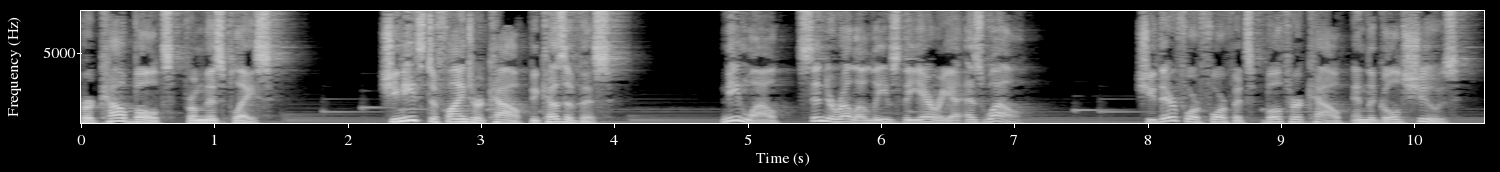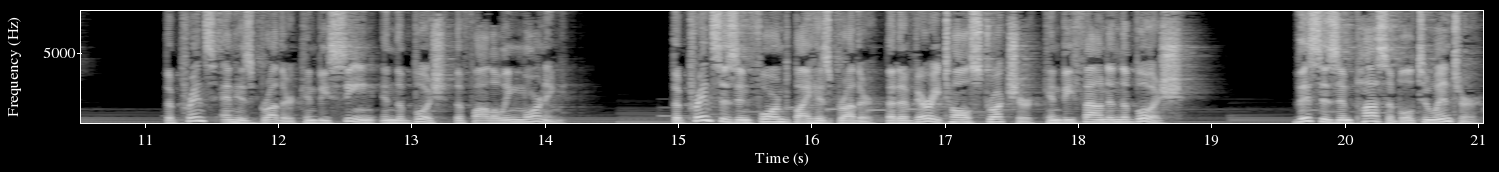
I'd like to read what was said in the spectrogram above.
Her cow bolts from this place. She needs to find her cow because of this. Meanwhile, Cinderella leaves the area as well. She therefore forfeits both her cow and the gold shoes. The prince and his brother can be seen in the bush the following morning. The prince is informed by his brother that a very tall structure can be found in the bush. This is impossible to enter.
